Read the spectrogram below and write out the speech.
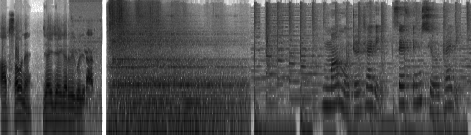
આપ સૌને જય જય ગરવી ગુજરાત. મા motor driving, safe and sure driving.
